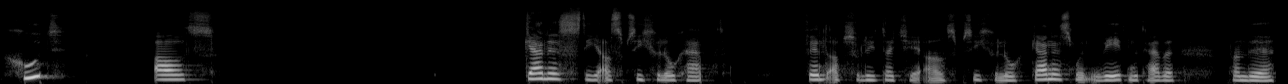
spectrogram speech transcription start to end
goed als kennis die je als psycholoog hebt. Ik vind absoluut dat je als psycholoog kennis moet, weet moet hebben van de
